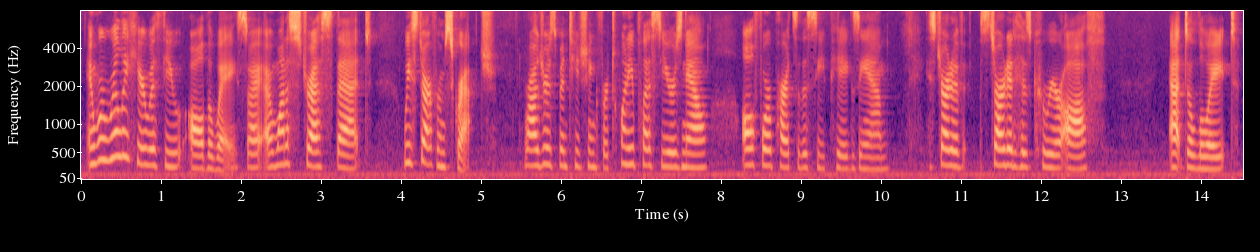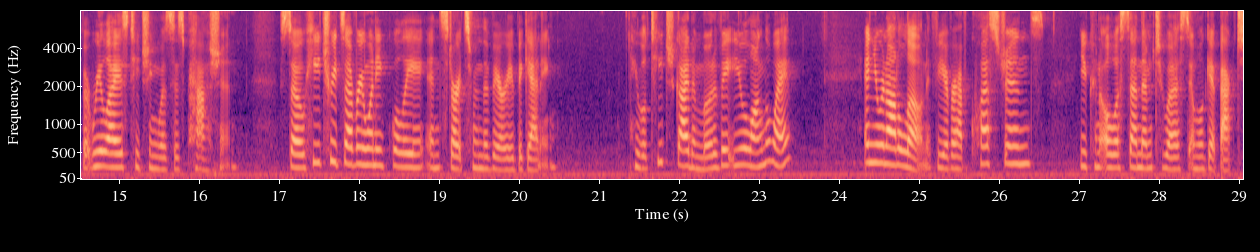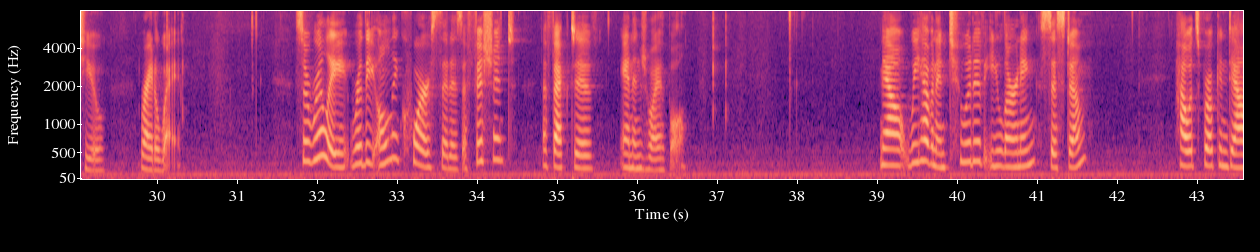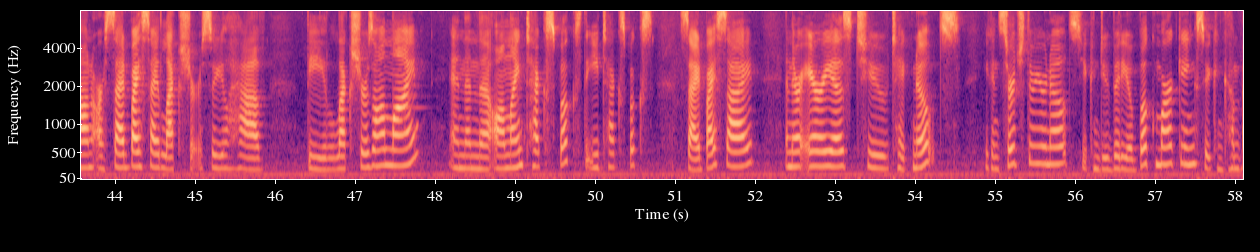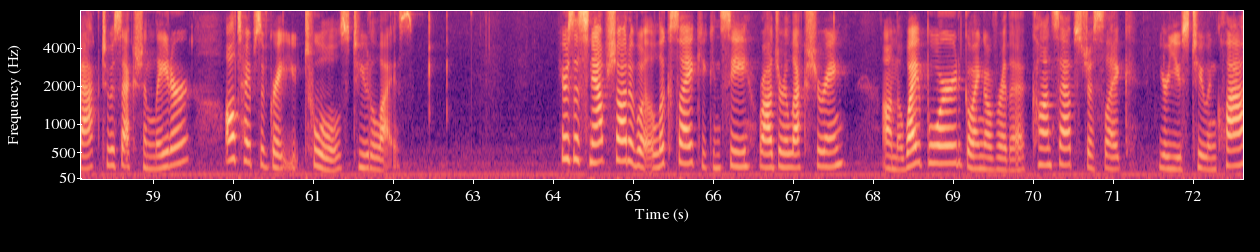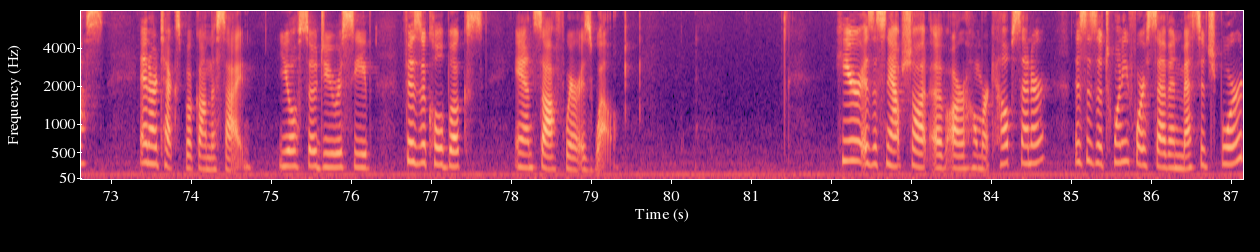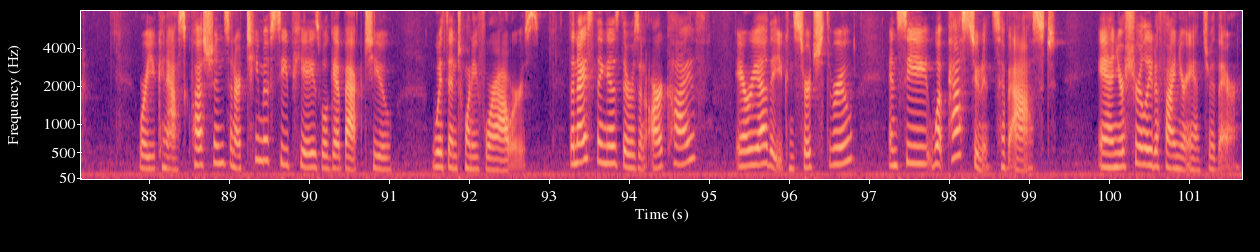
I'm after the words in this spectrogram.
And we're really here with you all the way. So I, I want to stress that we start from scratch. Roger has been teaching for 20 plus years now, all four parts of the CPA exam. He started, started his career off at Deloitte, but realized teaching was his passion. So he treats everyone equally and starts from the very beginning. He will teach, guide, and motivate you along the way. And you are not alone. If you ever have questions, you can always send them to us and we'll get back to you right away. So really, we're the only course that is efficient, effective, and enjoyable. Now, we have an intuitive e-learning system. How it's broken down are side-by-side -side lectures. So you'll have the lectures online and then the online textbooks, the e-textbooks, side by side. And there are areas to take notes. You can search through your notes. You can do video bookmarking so you can come back to a section later. All types of great tools to utilize. Here's a snapshot of what it looks like. You can see Roger lecturing on the whiteboard, going over the concepts just like you're used to in class, and our textbook on the side. You also do receive physical books and software as well. Here is a snapshot of our Homework Help Center. This is a 24-7 message board where you can ask questions and our team of CPAs will get back to you within 24 hours. The nice thing is there is an archive area that you can search through and see what past students have asked and you're surely to find your answer there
